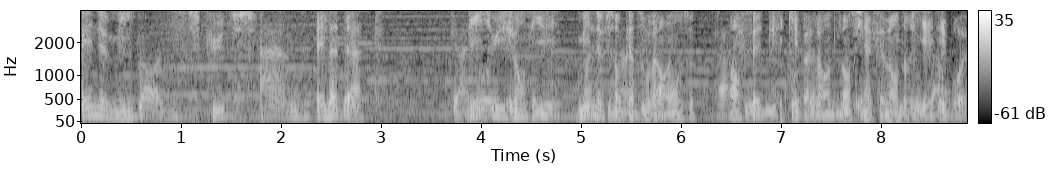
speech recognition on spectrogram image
ennemi, Scuds et la date 18 janvier 1991, en fait l'équivalent de l'ancien calendrier hébreu.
